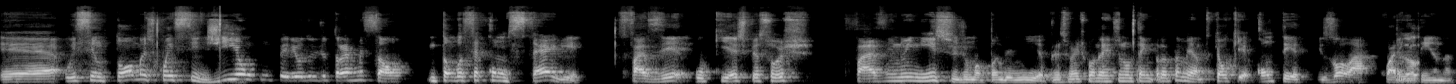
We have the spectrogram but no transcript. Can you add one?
é, os sintomas coincidiam com o período de transmissão. Então você consegue fazer o que as pessoas fazem no início de uma pandemia, principalmente quando a gente não tem tratamento, que é o quê? Conter, isolar, quarentena.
